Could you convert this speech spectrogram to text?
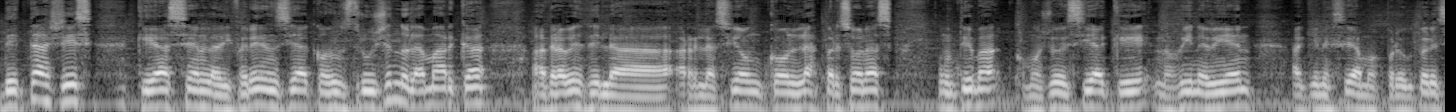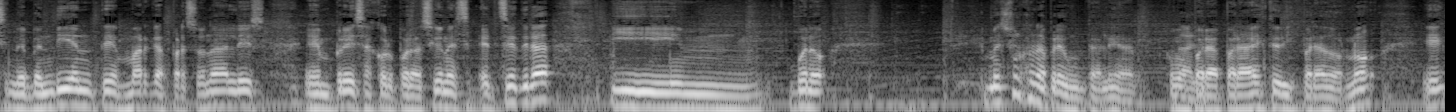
detalles que hacen la diferencia, construyendo la marca a través de la relación con las personas un tema, como yo decía, que nos viene bien a quienes seamos productores independientes, marcas personales, empresas, corporaciones, etcétera. Y mm, bueno, me surge una pregunta, Lean, como para, para este disparador, ¿no? Eh,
